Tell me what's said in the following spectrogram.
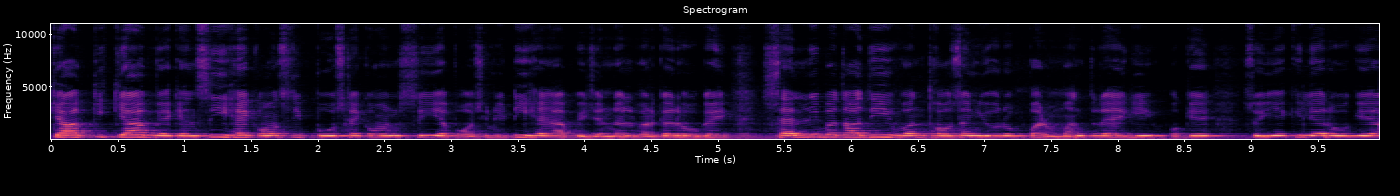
क्या आपकी क्या वैकेंसी है, कौन सी पोस्ट है, कौन सी अपॉर्चुनिटी है, आपकी जनरल वर्कर हो गई सैलरी बता दी one thousand euro per month रहेगी ओके सो ये क्लियर हो गया।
